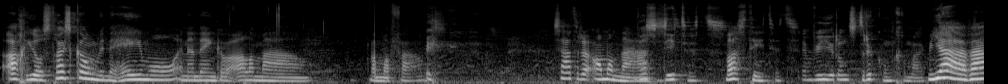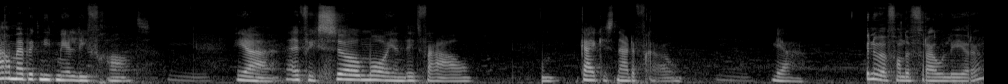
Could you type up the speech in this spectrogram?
Ach joh, straks komen we in de hemel en dan denken we allemaal, allemaal fout. Zaten er allemaal naast. Was dit het? Was dit het? Hebben we hier ons druk om gemaakt? Ja, waarom heb ik niet meer lief gehad? Ja, dat vind ik zo mooi in dit verhaal. Kijk eens naar de vrouw. Ja. Kunnen we van de vrouw leren?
